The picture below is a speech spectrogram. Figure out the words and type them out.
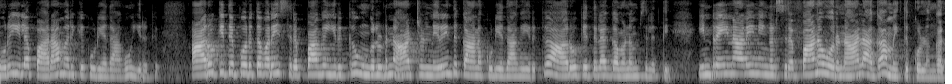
முறையில் பராமரிக்கக்கூடியதாகவும் இருக்குது ஆரோக்கியத்தை பொறுத்தவரை சிறப்பாக இருக்குது உங்களுடன் ஆற்றல் நிறைந்து காணக்கூடியதாக இருக்குது ஆரோக்கியத்தில் கவனம் செலுத்தி இன்றைய நாளை நீங்கள் சிறப்பான ஒரு நாளாக அமைத்துக் கொள்ளுங்கள்.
